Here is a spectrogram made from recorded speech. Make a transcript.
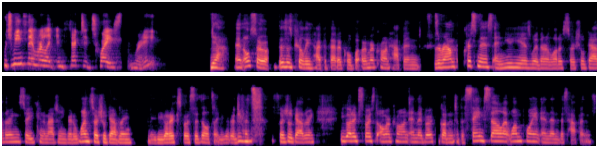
Which means they were like infected twice, right? Yeah. And also, this is purely hypothetical, but Omicron happened around Christmas and New Year's where there are a lot of social gatherings. So you can imagine you go to one social gathering, maybe you got exposed to Delta, you go to a different social gathering, you got exposed to Omicron, and they both got into the same cell at one point, and then this happens.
